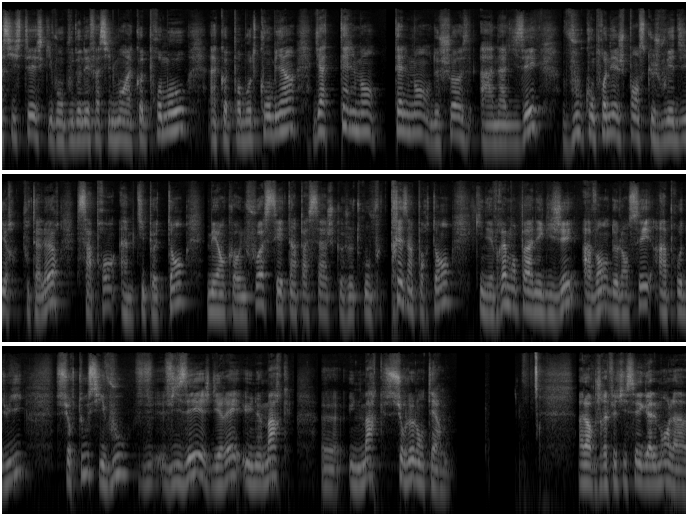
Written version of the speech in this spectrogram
insistez, est-ce qu'ils vont vous donner facilement un code promo, un code promo de combien? Il y a tellement tellement de choses à analyser. Vous comprenez, je pense que je voulais dire tout à l'heure, ça prend un petit peu de temps, mais encore une fois, c'est un passage que je trouve très important, qui n'est vraiment pas à négliger avant de lancer un produit, surtout si vous visez, je dirais, une marque, euh, une marque sur le long terme. Alors, je réfléchissais également là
